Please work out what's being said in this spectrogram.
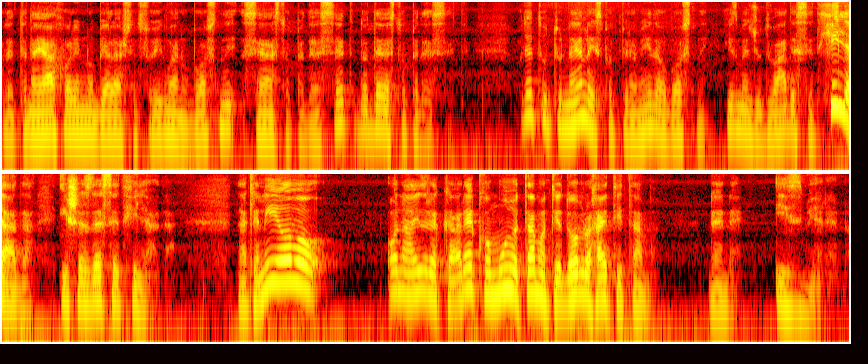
Odete na Jahorinu, Bjelašnicu, Igman u Bosni, 750 do 950. Odete u tunele ispod piramida u Bosni, između 20.000 i 60.000. Dakle, nije ovo ona izreka, rekao mujo, tamo ti je dobro, hajde ti tamo. Ne, ne, izmjereno.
